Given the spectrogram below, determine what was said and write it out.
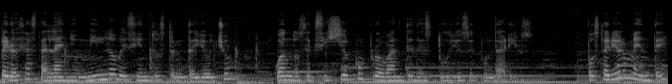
pero es hasta el año 1938 cuando se exigió comprobante de estudios secundarios. Posteriormente,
